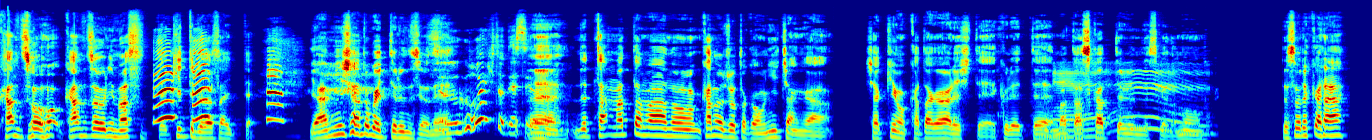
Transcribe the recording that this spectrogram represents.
肝臓、肝臓売りますって、切ってくださいって。闇医者のとこ行ってるんですよね。すごい人ですよね。ええで、たまたまあの、彼女とかお兄ちゃんが借金を肩代わりしてくれて、まあ助かってるんですけども。ねで、それから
